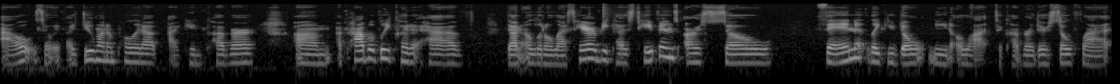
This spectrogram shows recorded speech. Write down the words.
out. So if I do want to pull it up, I can cover. Um, I probably could have done a little less hair because tape-ins are so thin, like you don't need a lot to cover. They're so flat.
